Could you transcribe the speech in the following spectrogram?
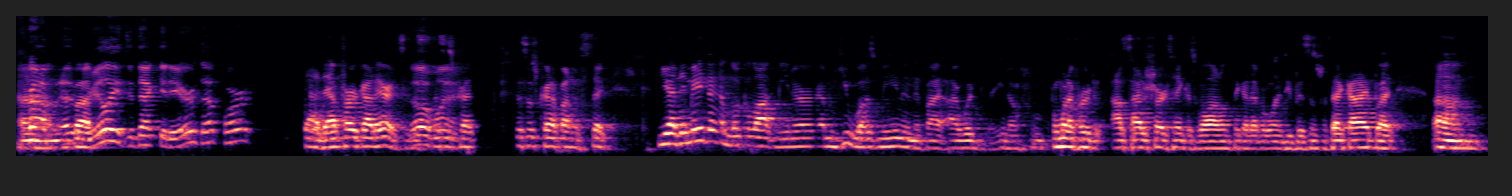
Crap, um, uh, but, really? Did that get aired? That part? Yeah, that part got aired. So this, oh, this, crap, this is crap on a stick. Yeah, they made them look a lot meaner. I mean, he was mean, and if I, I would, you know, from, from what I've heard outside of Shark Tank as well, I don't think I'd ever want to do business with that guy. But um,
